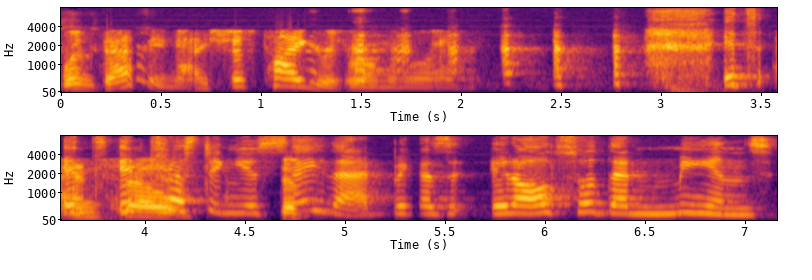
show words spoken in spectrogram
Wouldn't that be nice? Just tigers roaming around. it's it's so interesting you say that because it also then means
